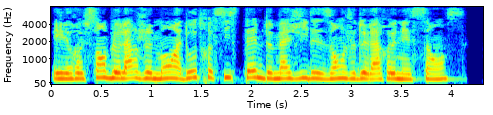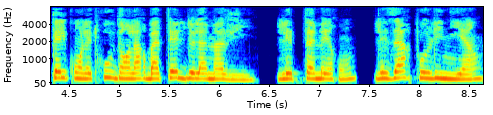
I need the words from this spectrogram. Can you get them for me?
et il ressemble largement à d'autres systèmes de magie des anges de la Renaissance, tels qu'on les trouve dans l'arbatel de la magie, l'heptaméron, les arts pauliniens,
